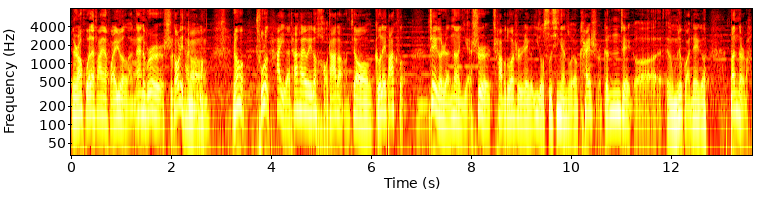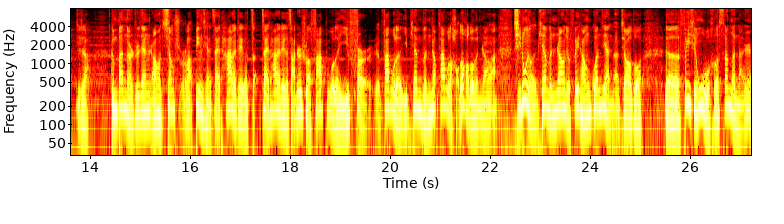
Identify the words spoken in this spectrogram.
然后回来发现怀孕了，那那不是史高利探员吗？然后除了他以外，他还有一个好搭档叫格雷巴克，这个人呢也是差不多是这个一九四七年左右开始跟这个，我们就管这个班德吧，就叫。跟班纳之间，然后相识了，并且在他的这个杂，在他的这个杂志社发布了一份儿，发布了一篇文章，发布了好多好多文章啊。其中有一篇文章就非常关键的，叫做《呃飞行物和三个男人》。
